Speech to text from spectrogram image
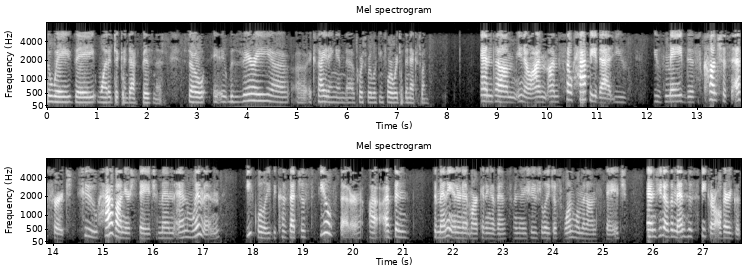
the way they wanted to conduct business. So it, it was very uh, uh, exciting, and uh, of course, we're looking forward to the next one. And um, you know, I'm I'm so happy that you've you've made this conscious effort to have on your stage men and women equally because that just feels better. Uh, I've been to many internet marketing events when there's usually just one woman on stage, and you know the men who speak are all very good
